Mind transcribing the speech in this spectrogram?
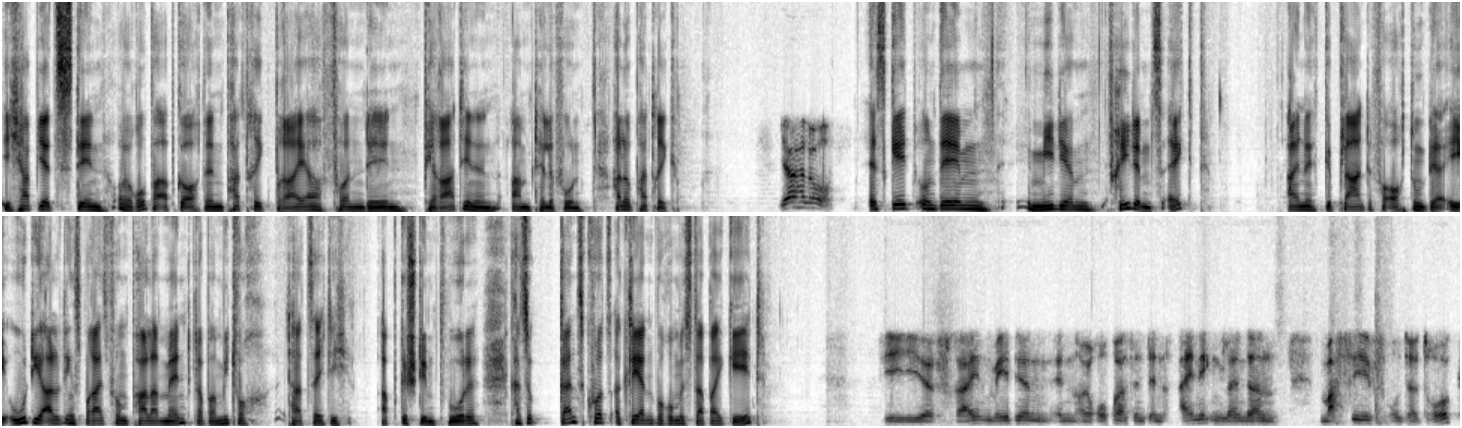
Ich habe jetzt den Europaabgeordneten Patrick Breyer von den Piratinnen am Telefon. Hallo Patrick. Ja, hallo. Es geht um den Medium Freedoms Act, eine geplante Verordnung der EU, die allerdings bereits vom Parlament, glaube am Mittwoch tatsächlich abgestimmt wurde. Kannst du ganz kurz erklären, worum es dabei geht? Die freien Medien in Europa sind in einigen Ländern massiv unter Druck.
